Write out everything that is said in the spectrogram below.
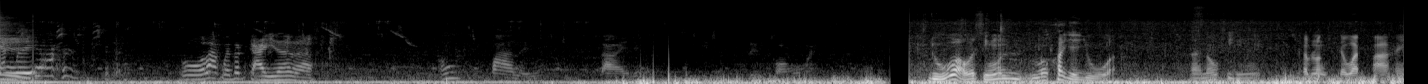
จังเลยอะโอ้ลากไปตั้งไกลนั่นน่ะเอ้าปลาอะไรตายเลยดึงของออกมาอยู่เปล่าว่าสิงมันไม่ค่อยจะอยู่อะน้องสิงกำลังจะวัดปลาให้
